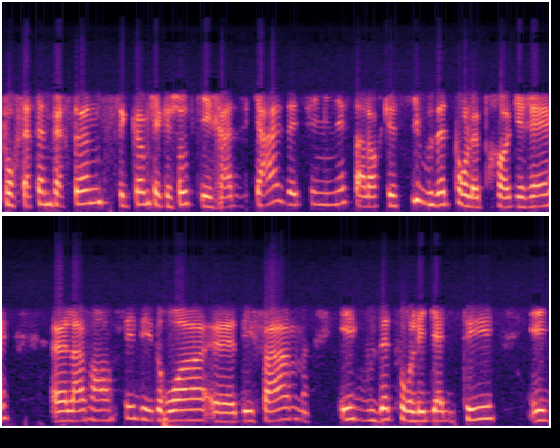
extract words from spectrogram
pour certaines personnes, c'est comme quelque chose qui est radical d'être féministe, alors que si vous êtes pour le progrès, euh, l'avancée des droits euh, des femmes et que vous êtes pour l'égalité, et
